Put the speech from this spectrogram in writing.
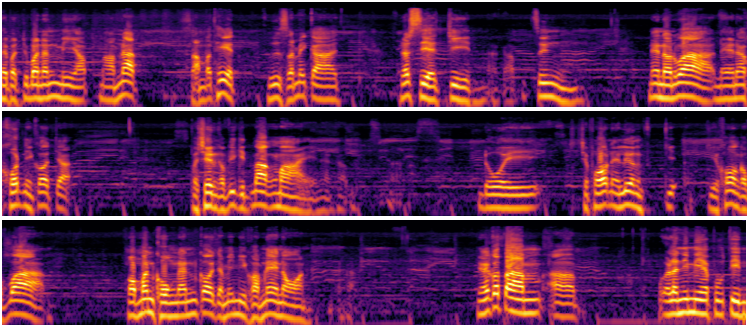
ในปัจจุบันนั้นมีมหาอำนาจสามประเทศ คือสหรัฐอเมริการัสเซียจีนนะครับซึ่งแน่นอนว่าในอนาคตนี่ก็จะเผชิญกับวิกฤตมากมายนะครับ โดยเฉพาะในเรื่องเกี่ยวข้องกับว่าความมั่นคงนั้นก็จะไม่มีความแน่นอนนะครับอย่างไรก็ตามอ่าวลาดิเมียร์ปูติน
